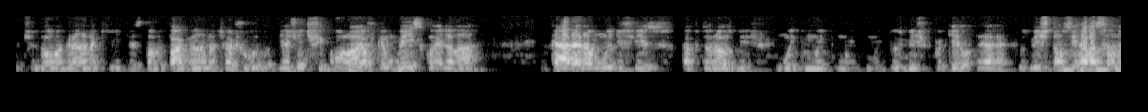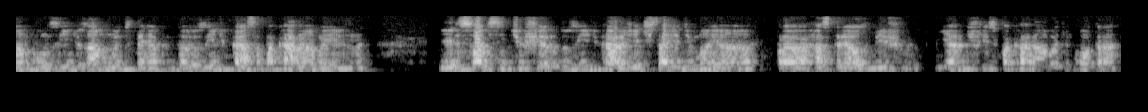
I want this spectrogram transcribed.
Eu te dou uma grana aqui, que eles estão me pagando, eu te ajudo. E a gente ficou lá, eu fiquei um mês com ele lá. Cara, era muito difícil capturar os bichos. Muito, muito, muito, muito. Os bichos, porque é, os bichos estão se relacionando com os índios há muito tempo. Então, os índios caçam pra caramba eles, né? E eles só de sentir o cheiro dos índios, cara, a gente saía de manhã para rastrear os bichos e era difícil pra caramba de encontrar.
